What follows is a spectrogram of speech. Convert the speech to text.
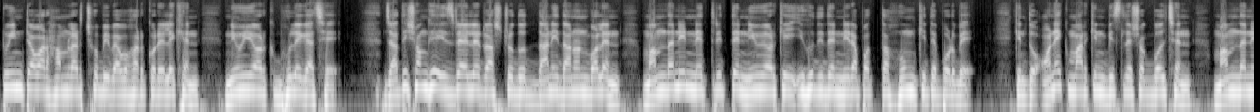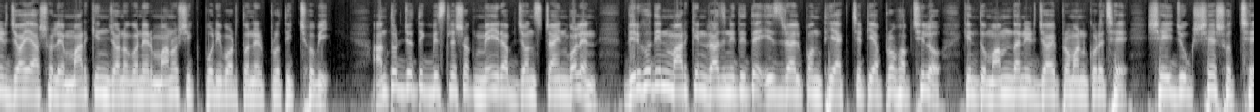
টুইন টাওয়ার হামলার ছবি ব্যবহার করে লেখেন, নিউ ইয়র্ক ভুলে গেছে। জাতিসংঘে ইসরায়েলের রাষ্ট্রদূত দানি দানন বলেন, মামদানির নেতৃত্বে নিউ ইয়র্কে ইহুদিদের নিরাপত্তা হুমকিতে পড়বে। কিন্তু অনেক মার্কিন বিশ্লেষক বলছেন, মামদানির জয় আসলে মার্কিন জনগণের মানসিক পরিবর্তনের প্রতিচ্ছবি। আন্তর্জাতিক বিশ্লেষক মেইরাব জনস্টাইন বলেন, দীর্ঘদিন মার্কিন রাজনীতিতে ইসরায়েলপন্থী একচেটিয়া প্রভাব ছিল, কিন্তু মামদানির জয় প্রমাণ করেছে, সেই যুগ শেষ হচ্ছে।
